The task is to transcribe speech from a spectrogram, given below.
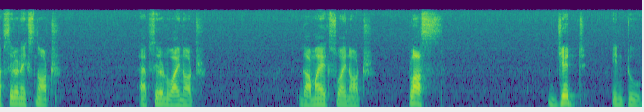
epsilon x naught, epsilon y naught, gamma x y naught plus z into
